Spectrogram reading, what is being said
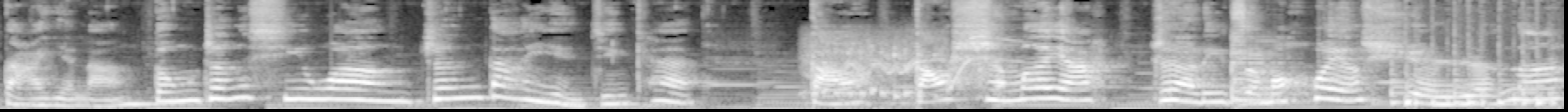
大野狼东张西望，睁大眼睛看，搞搞什么呀？这里怎么会有雪人呢？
